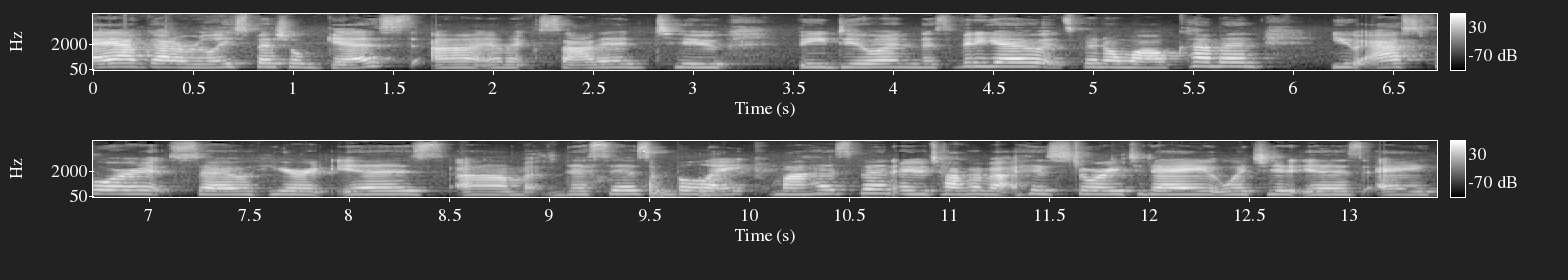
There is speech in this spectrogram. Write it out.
Today I've got a really special guest. I am excited to be doing this video. It's been a while coming. You asked for it, so here it is. Um, this is Blake, my husband. We're talking about his story today, which it is a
